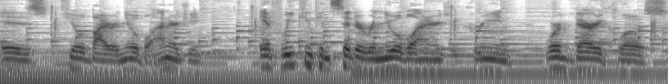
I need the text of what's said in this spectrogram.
is fueled by renewable energy. If we can consider renewable energy green, we're very close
